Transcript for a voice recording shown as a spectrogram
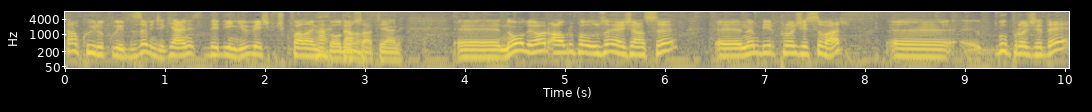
tam kuyruklu yıldıza binecek. Yani dediğin gibi 5.30 falan gibi Heh, oluyor tamam. saat yani. E, ne oluyor? Avrupa Uzay Ajansı'nın bir projesi var. E, bu projede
